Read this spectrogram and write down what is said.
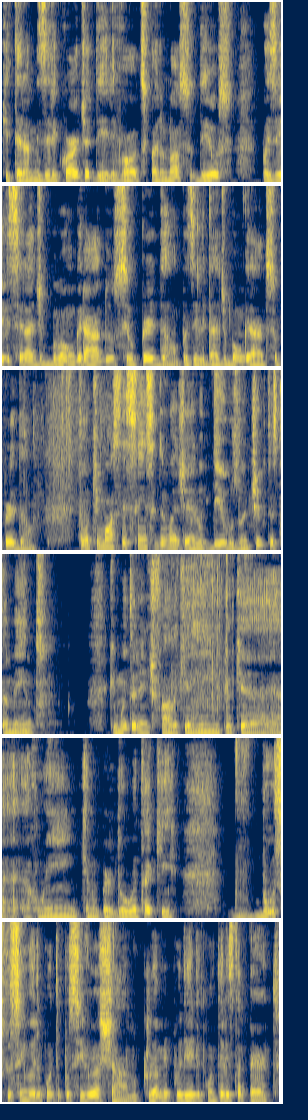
Que terá misericórdia dele. Volte para o nosso Deus, pois ele será de bom grado o seu perdão, pois ele dá de bom grado o seu perdão. Então aqui mostra a essência do Evangelho. O Deus do Antigo Testamento, que muita gente fala que é ímpio, que é ruim, que não perdoa, está aqui. Busque o Senhor enquanto é possível achá-lo, clame por ele enquanto ele está perto.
